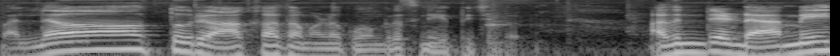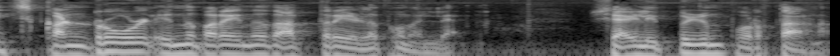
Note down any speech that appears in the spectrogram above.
വല്ലാത്തൊരു ആഘാതമാണ് കോൺഗ്രസിനെ ഏൽപ്പിച്ചത്. അതിന്റെ ഡാമേജ് കൺട്രോൾ എന്ന് പറയുന്നത് അത്ര എളുപ്പമല്ല. പക്ഷേ അയാൾ ഇപ്പോഴും പുറത്താണ്.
